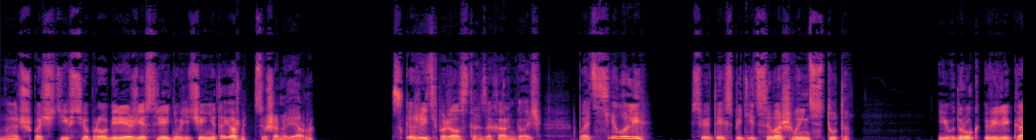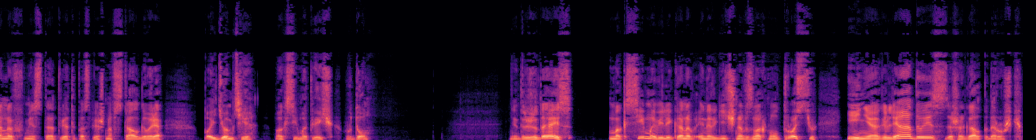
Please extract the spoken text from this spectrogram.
Но это ж почти все правобережье среднего течения таежны. Совершенно верно. Скажите, пожалуйста, Захар Николаевич, под силу ли все это экспедиции вашего института? И вдруг Великанов вместо ответа поспешно встал, говоря, «Пойдемте, Максим Матвеевич, в дом». Не дожидаясь Максима, Великанов энергично взмахнул тростью и, не оглядываясь, зашагал по дорожке.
